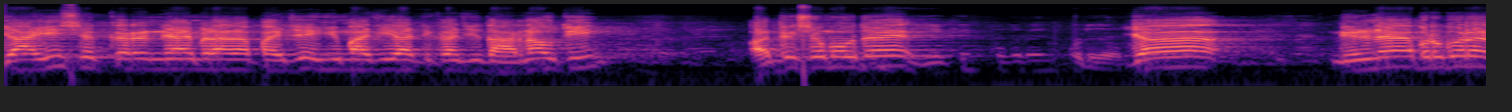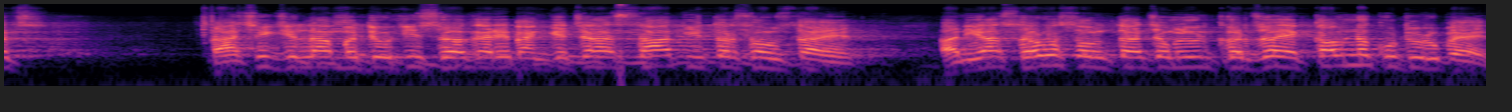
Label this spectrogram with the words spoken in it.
याही शेतकऱ्यांना न्याय मिळाला पाहिजे ही माझी या ठिकाणची धारणा होती. अध्यक्ष महोदय या निर्णयाबरोबरच नाशिक जिल्हा मध्यवर्ती सहकारी बँकेच्या सात इतर संस्था आहेत आणि या सर्व संस्थांच्या मिळून कर्ज एकावन्न कोटी रुपये आहेत.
